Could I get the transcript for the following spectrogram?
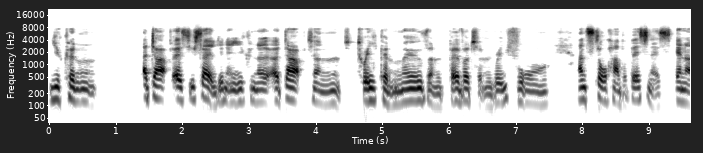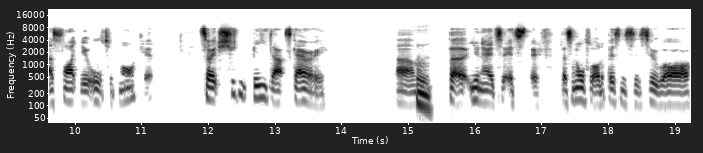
you can adapt, as you say, you know, you can uh, adapt and tweak and move and pivot and reform and still have a business in a slightly altered market. So it shouldn't be that scary. Um, mm. But you know, it's it's if there's an awful lot of businesses who are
